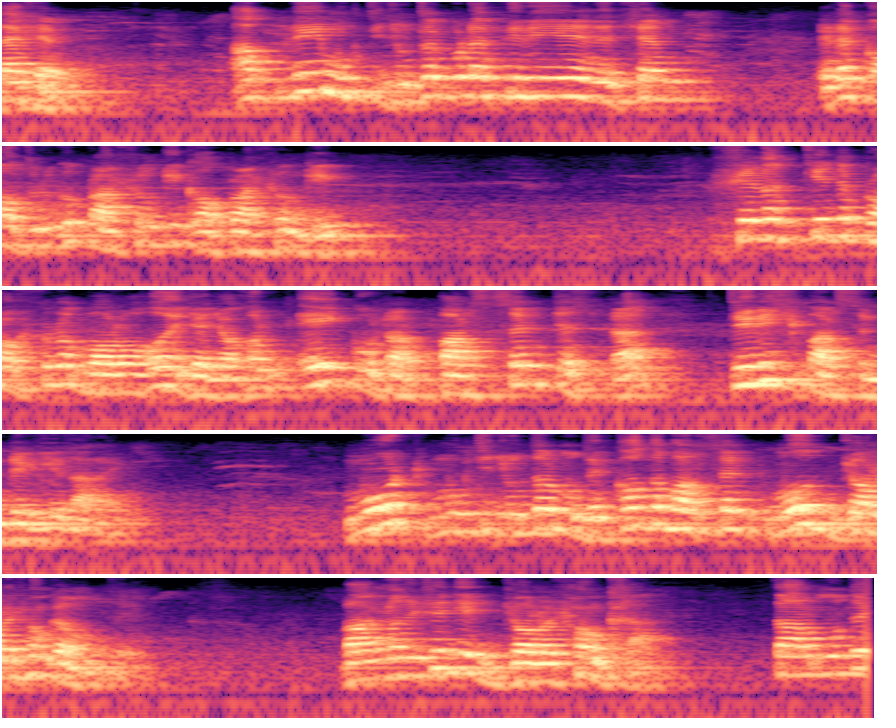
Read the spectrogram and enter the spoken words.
দেখেন, আপনি মুক্তিযুদ্ধের কোটা ফিরিয়ে এনেছেন, এটা কতটুকু প্রাসঙ্গিক, অপ্রাসঙ্গিক? সেটা চেয়ে প্রশ্নটা বড় হয়ে যায় যখন এই কোটার পার্সেন্টেজটা তিরিশ পার্সেন্ট গিয়ে দাঁড়ায়। মোট মুক্তিযোদ্ধার মধ্যে কত পার্সেন্ট মোট জনসংখ্যার মধ্যে। বাংলাদেশে যে জনসংখ্যা, তার মধ্যে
